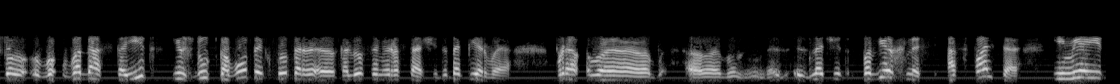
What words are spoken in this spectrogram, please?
что вода стоит и ждут кого-то, и кто-то э, колесами растащит? Это первое. Э, э, значит, поверхность асфальта имеет,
